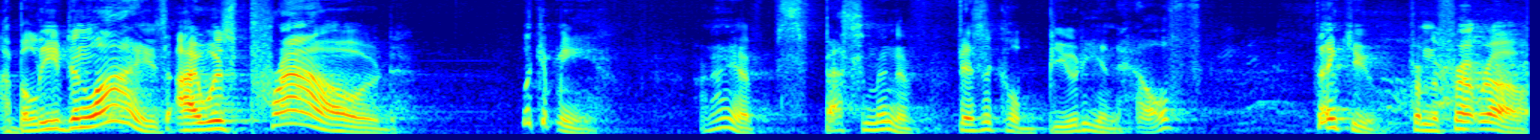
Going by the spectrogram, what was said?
I believed in lies. I was proud. Look at me. Aren't I a specimen of physical beauty and health? Thank you from the front row.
